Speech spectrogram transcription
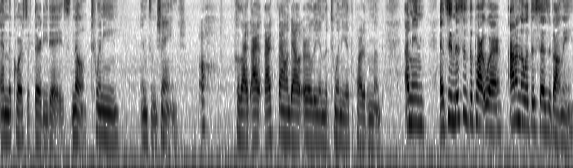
in the course of thirty days. No, twenty and some change. Oh, because I, I, I found out early in the 20th part of the month. I mean, and see, this is the part where I don't know what this says about me,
